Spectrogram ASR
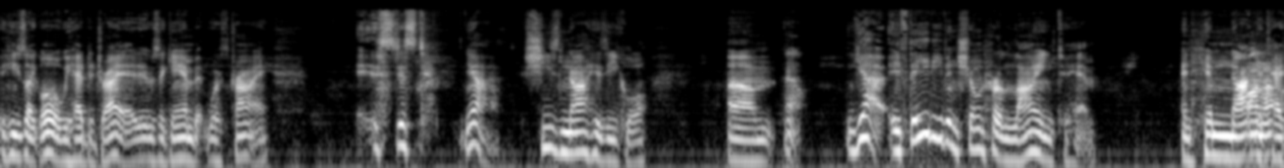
he's like, "Oh, we had to try it. It was a gambit worth trying." It's just, yeah, she's not his equal. Um, No. Yeah, if they had even shown her lying to him, and him not On her,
